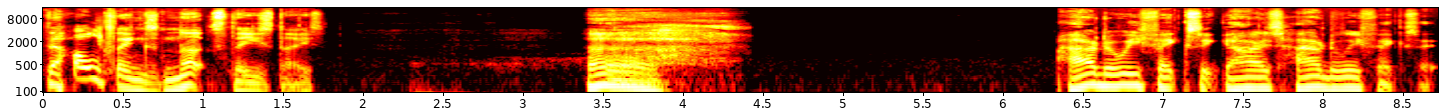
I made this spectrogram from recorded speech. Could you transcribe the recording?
The whole thing's nuts these days. How do we fix it, guys? How do we fix it?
